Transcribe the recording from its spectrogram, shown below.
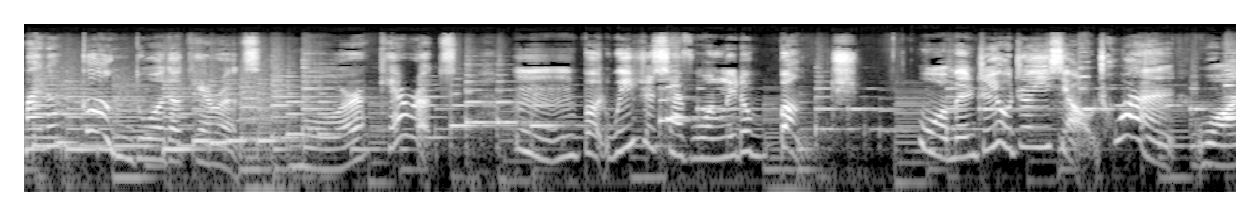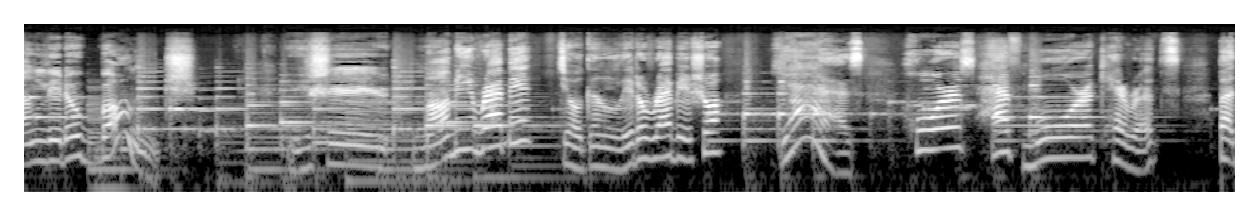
买了更多的 carrots，more carrots。嗯，But we just have one little bunch。我们只有这一小串，one little bunch。”于是，Mommy Rabbit 就跟 Little Rabbit 说：“Yes, horse have more carrots, but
